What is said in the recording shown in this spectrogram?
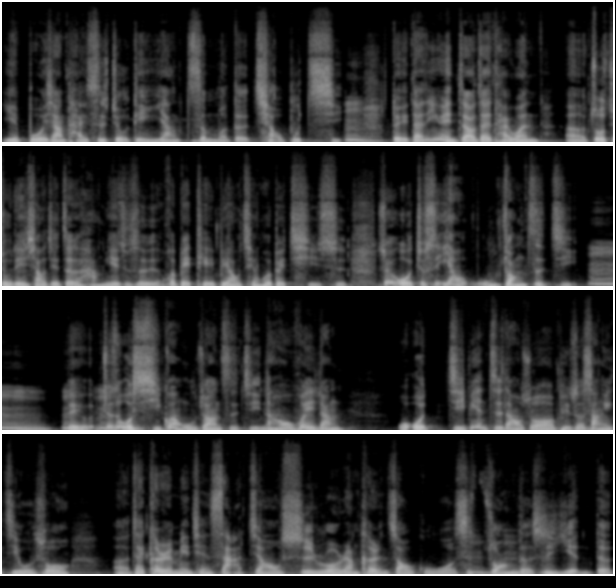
也不会像台式酒店一样这么的瞧不起。嗯，对。但是因为你知道，在台湾呃做酒店小姐这个行业，就是会被贴标签，会被歧视，所以我就是要武装自己。嗯。嗯，对，就是我习惯武装自己，然后会让我我即便知道说，比如说上一集我说，呃，在客人面前撒娇示弱，让客人照顾我是装的，是演的，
